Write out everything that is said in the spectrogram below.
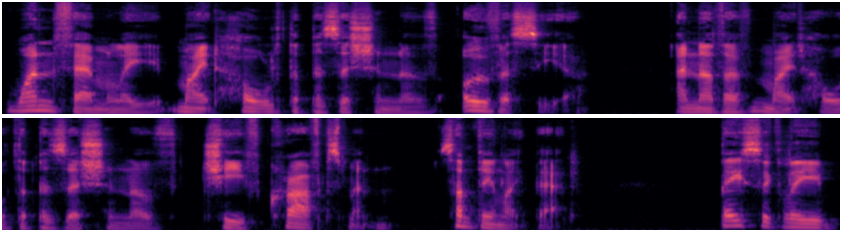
One family might hold the position of overseer, another might hold the position of chief craftsman, something like that. Basically,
